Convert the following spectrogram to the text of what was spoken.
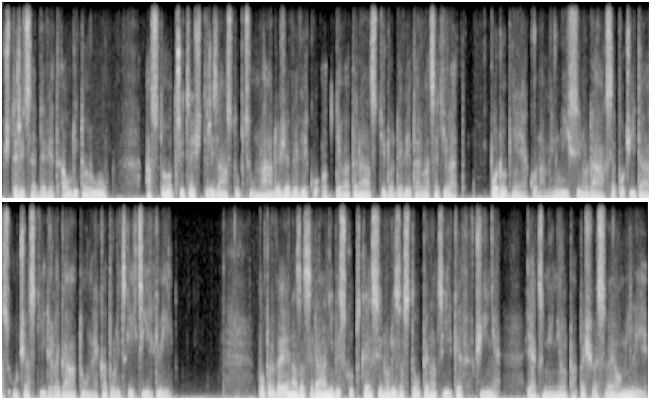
49 auditorů a z toho 34 zástupců mládeže ve věku od 19 do 29 let. Podobně jako na minulých synodách se počítá s účastí delegátů nekatolických církví. Poprvé je na zasedání biskupské synody zastoupena církev v Číně, jak zmínil papež ve své homílii.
